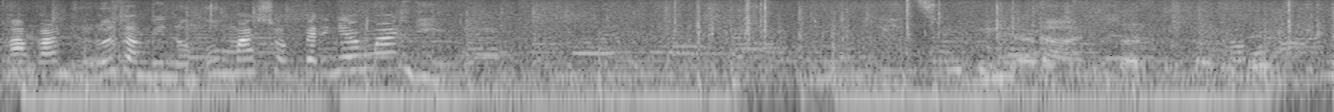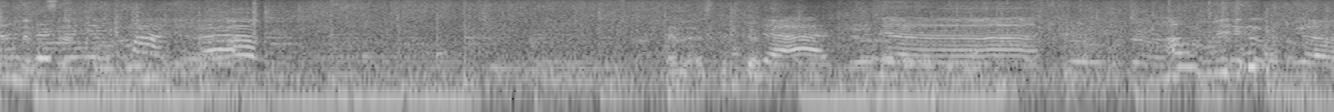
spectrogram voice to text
makan dulu sambil nunggu mas sopirnya mandi Buyutan Kita nggak bisa turun ya Enak segar. Ada. Ambil enggak?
